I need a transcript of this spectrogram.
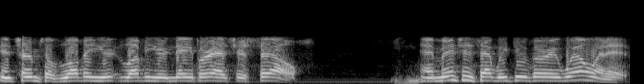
in terms of loving your, loving your neighbor as yourself, and mentions that we do very well in it.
